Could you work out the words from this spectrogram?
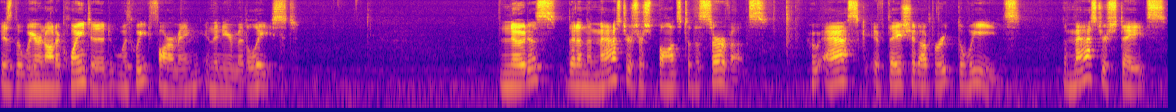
is that we are not acquainted with wheat farming in the near Middle East. Notice that in the master's response to the servants, who ask if they should uproot the weeds, the master states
